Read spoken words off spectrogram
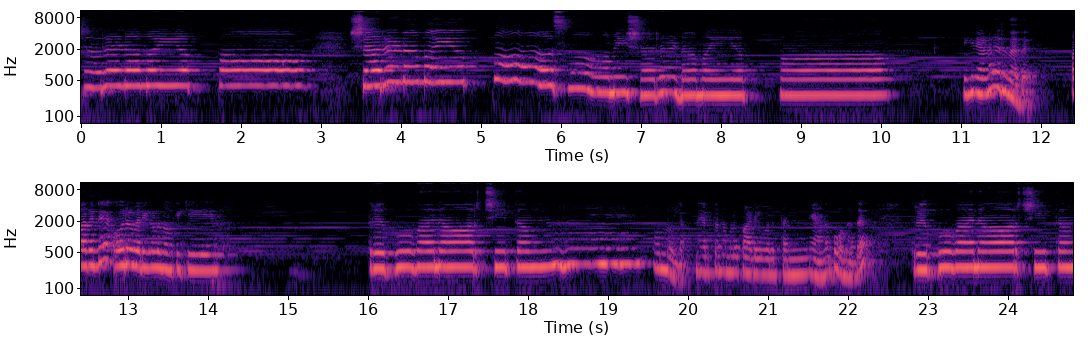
शरणमय्यप्पा शरण സ്വാമി ശരണമയ്യപ്പ. ഇങ്ങനെയാണ് വരുന്നത്. അപ്പം അതിന്റെ ഓരോ വരികൾ നോക്കിക്കേ. ത്രിഭുവനാർച്ചിതം. ഒന്നുമില്ല. നേരത്തെ നമ്മൾ പാടിയ പോലെ തന്നെയാണ് പോകുന്നത്. ത്രിഭുവനാർച്ചിതം.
